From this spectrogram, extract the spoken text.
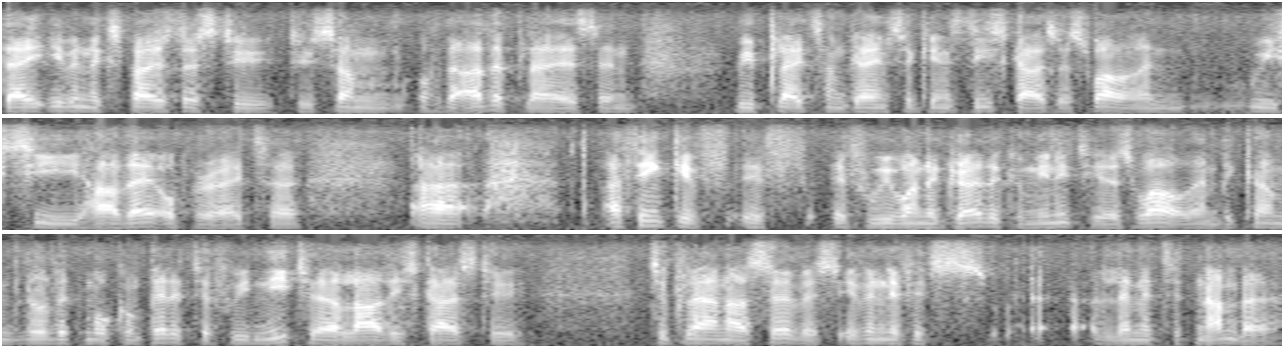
they even exposed us to to some of the other players, and we played some games against these guys as well, and we see how they operate. So. Uh, I think if, if, if we want to grow the community as well and become a little bit more competitive, we need to allow these guys to, to play on our service, even if it's a limited number.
